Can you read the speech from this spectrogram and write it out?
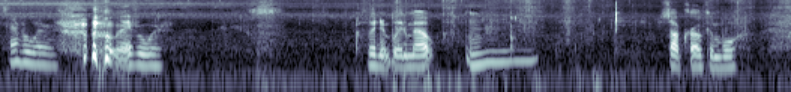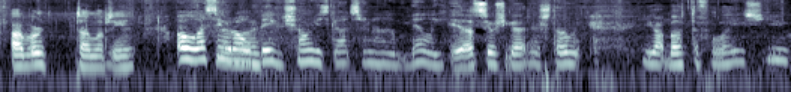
It's everywhere. Everywhere. We didn't bleed them out. Mm. Stop croaking, boy. Alright, we're time lapse again. Oh, let's see what Never old. Big Chunky's got in her belly. Yeah, let's see what she got in her stomach. You got both the fillets, you.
